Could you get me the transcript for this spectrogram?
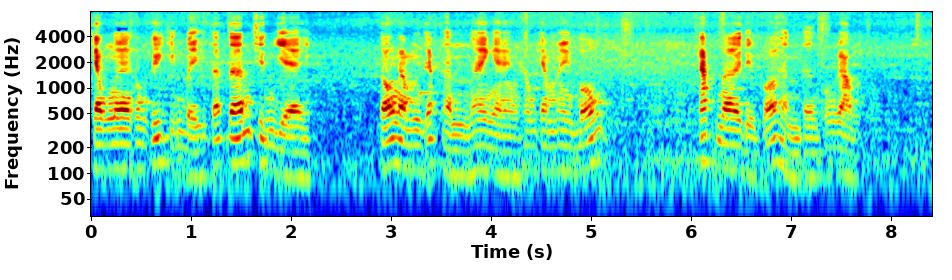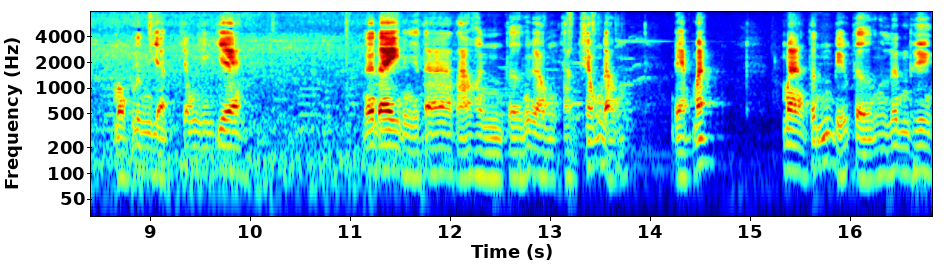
Trong ờ, không khí chuẩn bị Tết đến xuân về, đón năm Giáp Thìn 2024 khắp nơi đều có hình tượng con rồng, một linh vật trong dân gian. Nơi đây người ta tạo hình tượng rồng thật sống động, đẹp mắt, mang tính biểu tượng linh thiêng.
